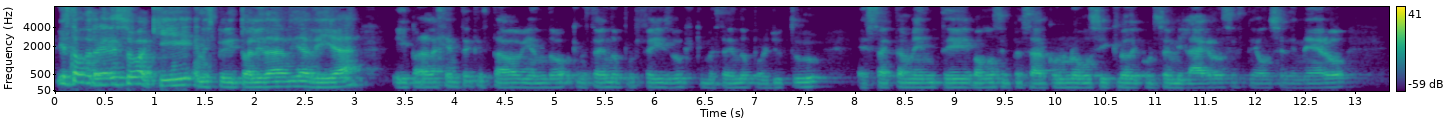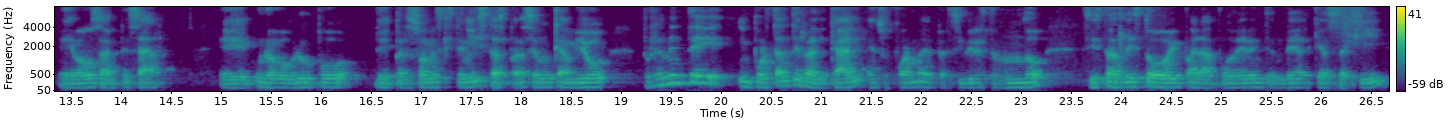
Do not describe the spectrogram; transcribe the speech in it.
Y estamos de regreso aquí en Espiritualidad Día a Día. Y para la gente que estaba viendo, que me está viendo por Facebook, que me está viendo por YouTube, exactamente vamos a empezar con un nuevo ciclo de Curso de Milagros este 11 de enero. Eh, vamos a empezar eh, un nuevo grupo de personas que estén listas para hacer un cambio pues, realmente importante y radical en su forma de percibir este mundo. Si estás listo hoy para poder entender qué haces aquí,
